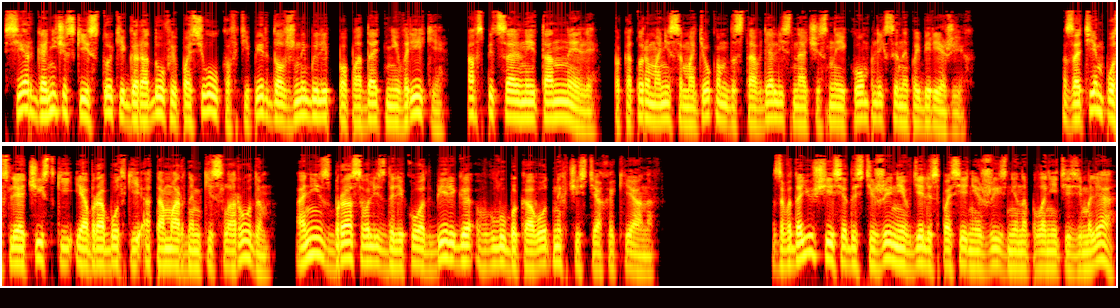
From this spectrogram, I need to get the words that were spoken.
Все органические стоки городов и поселков теперь должны были попадать не в реки, а в специальные тоннели, по которым они самотеком доставлялись на очистные комплексы на побережьях. Затем, после очистки и обработки атомарным кислородом, они сбрасывались далеко от берега в глубоководных частях океанов. За выдающиеся достижения в деле спасения жизни на планете Земля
